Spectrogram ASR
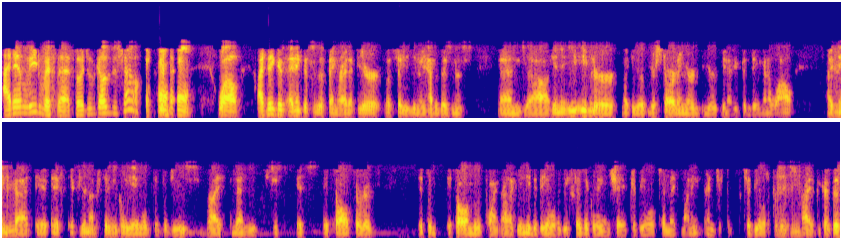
I didn't lead with that, so it just goes to show. well, I think it, I think this is the thing, right? If you're, let's say, you know, you have a business, and uh, in, even you're like you're, you're starting or you're, you know, you've been doing it a while. I mm-hmm. think that if if you're not physically able to produce, right, then just it's it's all sort of it's a it's all a moot point, right? Like you need to be able to be physically in shape to be able to make money and just to, to be able to produce, mm-hmm. right? Because this,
